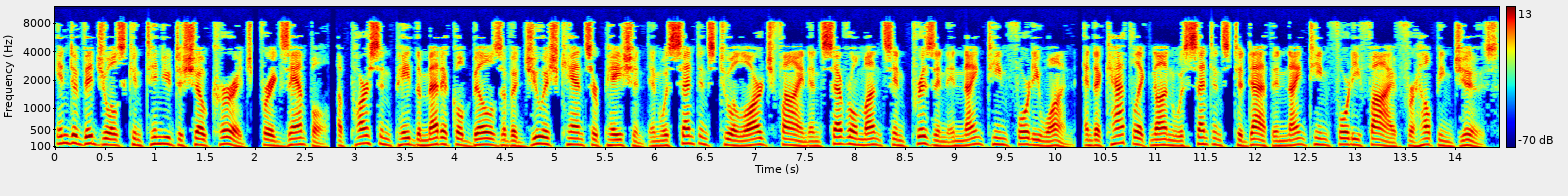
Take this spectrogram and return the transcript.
individuals continued to show courage, for example, a parson paid the medical bills of a Jewish cancer patient and was sentenced to a large fine and several months in prison in 1941, and a Catholic nun was sentenced to death in 1945 for helping Jews.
